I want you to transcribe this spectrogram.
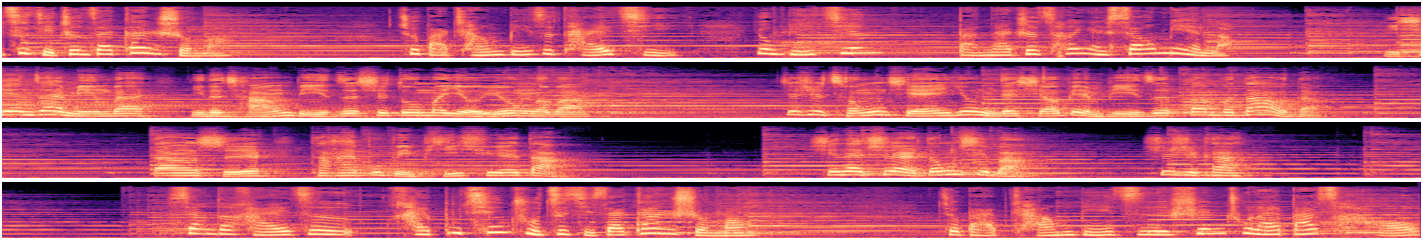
自己正在干什么，就把长鼻子抬起，用鼻尖把那只苍蝇消灭了。你现在明白你的长鼻子是多么有用了吧？这是从前用你的小扁鼻子办不到的。当时它还不比皮靴大。现在吃点东西吧，试试看。象的孩子还不清楚自己在干什么，就把长鼻子伸出来拔草。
